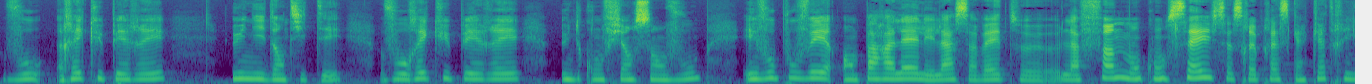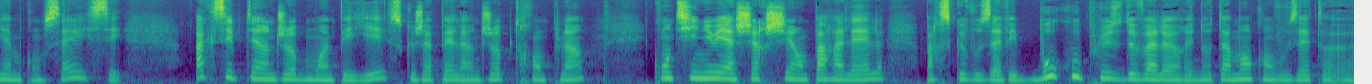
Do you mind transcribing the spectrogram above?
vous récupérez une identité, vous récupérez une confiance en vous et vous pouvez en parallèle, et là ça va être euh, la fin de mon conseil, ça serait presque un quatrième conseil, c'est accepter un job moins payé, ce que j'appelle un job tremplin, continuer à chercher en parallèle parce que vous avez beaucoup plus de valeur, et notamment quand vous êtes euh,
